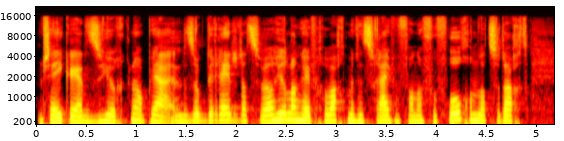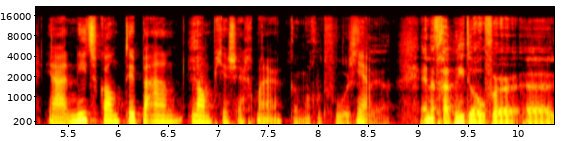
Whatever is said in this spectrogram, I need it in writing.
zeker. Ja, dat is heel knap. Ja, en dat is ook de reden dat ze wel heel lang heeft gewacht met het schrijven van een vervolg. Omdat ze dacht, ja, niets kan tippen aan lampje, zeg maar. Kan ik me goed voorstellen, ja. En het gaat niet over uh,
